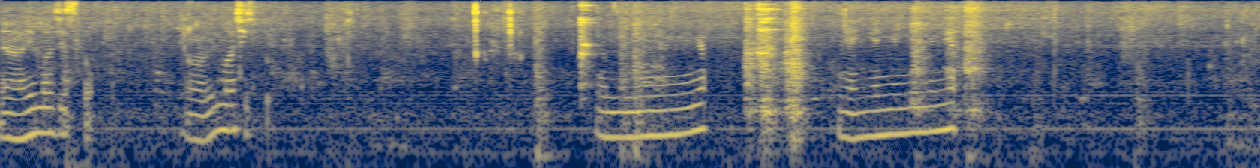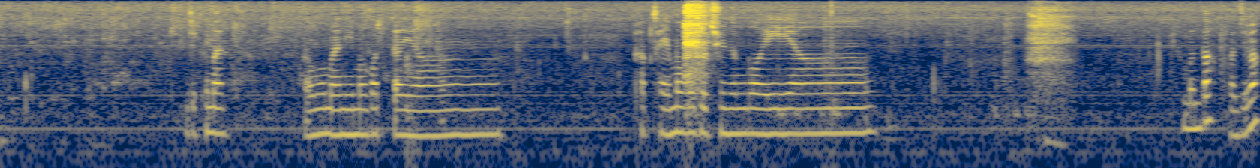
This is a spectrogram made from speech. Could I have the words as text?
아이 맛있어. 아 이 맛있어. 이제 그만. 너무 많이 먹었어요. 밥 잘 먹어서 주는 거예요. 한 번 더? 마지막?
